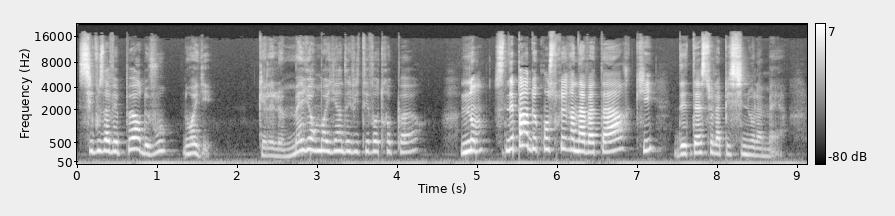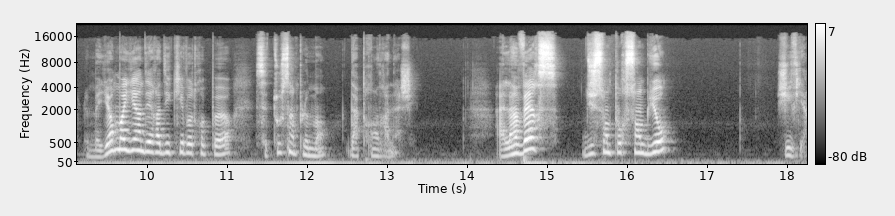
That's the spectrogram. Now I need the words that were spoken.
Si vous avez peur de vous noyer, quel est le meilleur moyen d'éviter votre peur? Non, ce n'est pas de construire un avatar qui déteste la piscine ou la mer. Le meilleur moyen d'éradiquer votre peur, c'est tout simplement d'apprendre à nager. À l'inverse du 100% bio, j'y viens.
